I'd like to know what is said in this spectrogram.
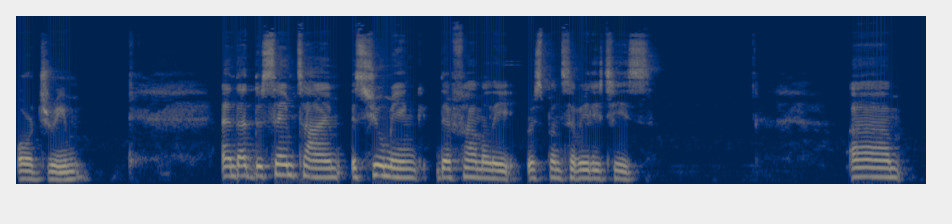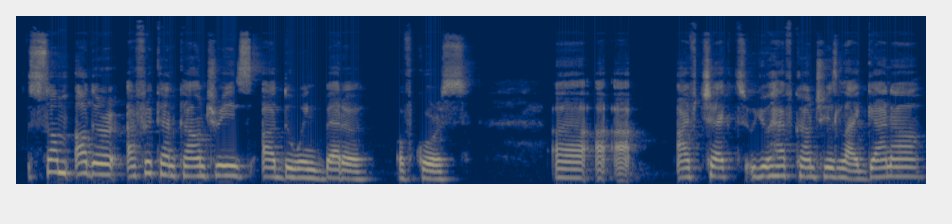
or dream, and at the same time assuming their family responsibilities. Um, some other African countries are doing better, of course. Uh, I, have checked, you have countries like Ghana,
